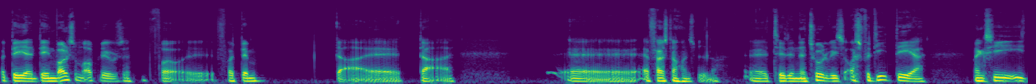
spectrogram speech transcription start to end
og det, er, det er en voldsom oplevelse for, øh, for dem, der, øh, der øh, er førstehåndsvidner øh, til det naturligvis. Også fordi det er, man kan sige, i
